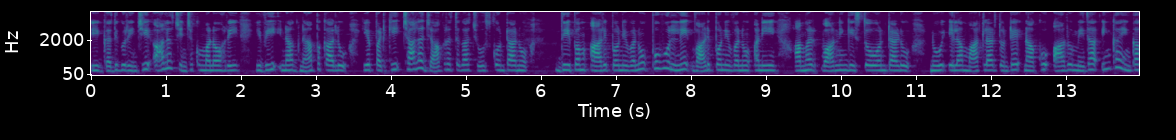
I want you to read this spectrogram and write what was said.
ఈ గది గురించి ఆలోచించకు మనోహరి. ఇవి నా జ్ఞాపకాలు. ఎప్పటికీ చాలా జాగ్రత్తగా చూసుకుంటాను. దీపం ఆరిపోనివ్వను పువ్వుల్ని వాడిపోనివ్వను అని అమర్ వార్నింగ్ ఇస్తూ ఉంటాడు. నువ్వు ఇలా మాట్లాడుతుంటే నాకు ఆరు మీద ఇంకా ఇంకా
